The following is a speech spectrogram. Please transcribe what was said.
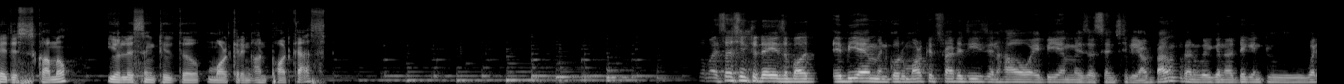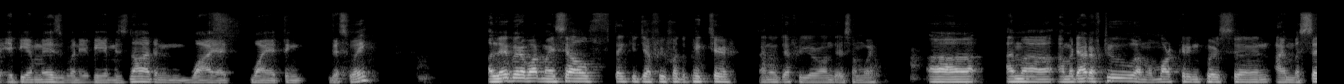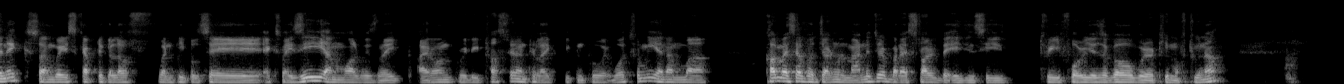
Hey, this is Kamal. You're listening to the Marketing On podcast. So, my session today is about ABM and go to market strategies and how ABM is essentially outbound. And we're going to dig into what ABM is, when ABM is not, and why I, why I think this way. A little bit about myself. Thank you, Jeffrey, for the picture. I know, Jeffrey, you're on there somewhere. Uh, I'm a I'm a dad of two. I'm a marketing person. I'm a cynic, so I'm very skeptical of when people say X Y Z. I'm always like, I don't really trust it until like we can prove it works for me. And I'm uh, call myself a general manager, but I started the agency three four years ago. We're a team of two now.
